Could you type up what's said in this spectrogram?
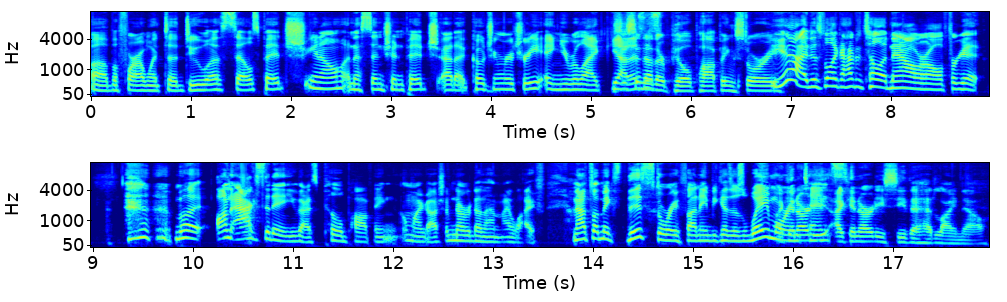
uh, before I went to do a sales pitch, you know, an ascension pitch at a coaching retreat, and you were like, "Yeah, this this is- another pill popping story? yeah." I just feel like I have to tell it now, or I'll forget. but on accident, you guys pill popping. Oh my gosh, I've never done that in my life, and that's what makes this story funny because it's way more I can intense. already I can already see the headline now.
